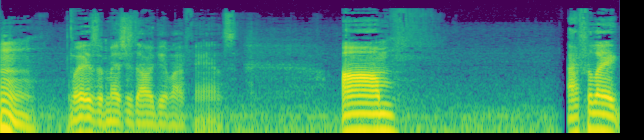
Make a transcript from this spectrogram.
Hmm. What is a message I would give my fans? Um, I feel like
